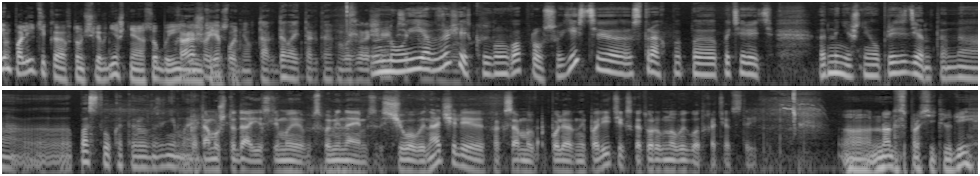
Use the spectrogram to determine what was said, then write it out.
им политика, в том числе внешняя, особо и Хорошо, не я понял. Так, давай тогда возвращаемся. Ну, и я возвращаюсь к твоему вопросу. Есть э, страх потерять нынешнего президента на э, посту, который он занимает? Потому что, да, если мы вспоминаем, с чего вы начали, как самый популярный политик, с которым Новый год хотят встретить. Э, надо спросить людей,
